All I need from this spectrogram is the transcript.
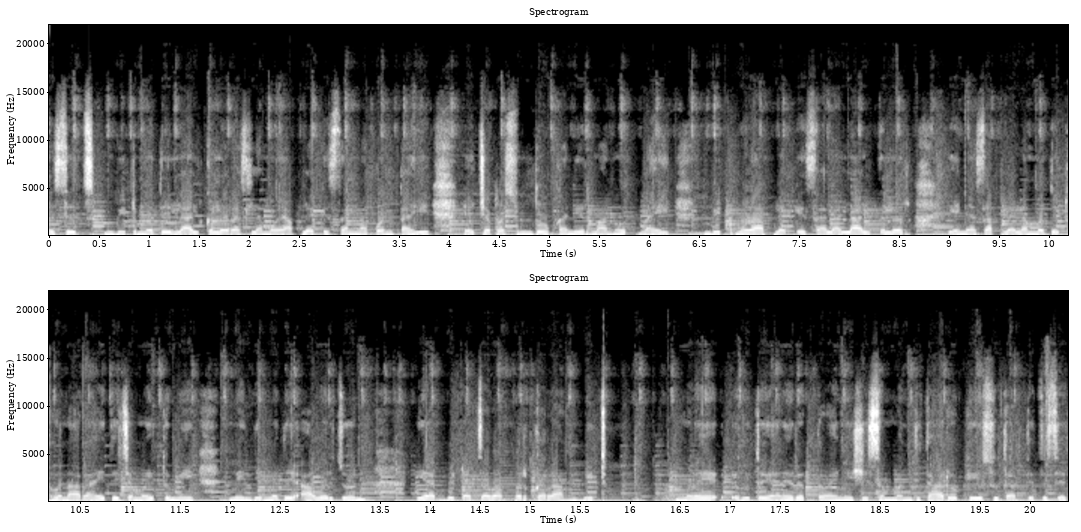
तसेच बीटमध्ये लाल कलर असल्यामुळे आपल्या केसांना कोणताही याच्यापासून धोका निर्माण होत नाही. बीटमुळं आपल्या केसाला लाल कलर येण्यास आपल्याला मदत होणार आहे. त्याच्यामुळे तुम्ही मेहंदीमध्ये आवर्जून या बीटाचा वापर करा. बीट मुळे हृदय आणि रक्तवाहिनीशी संबंधित आरोग्य सुधारते. तसेच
